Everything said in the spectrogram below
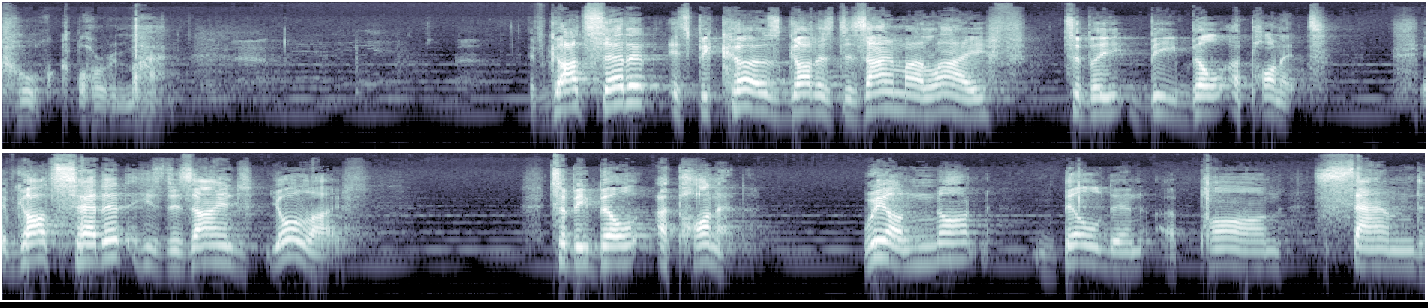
Oh, glory, man. If God said it, it's because God has designed my life to be, be built upon it. If God said it, He's designed your life to be built upon it. We are not building upon sand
